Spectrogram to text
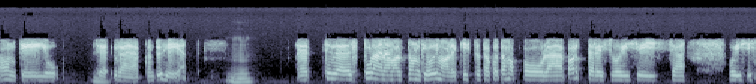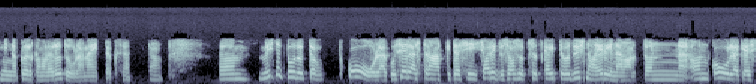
ongi ju see ülejääk on tühi, et mm -hmm. et sellest tulenevalt ongi võimalik istuda ka tahapoole parteris või siis, või siis minna kõrgemale rõdule näiteks, et ähm, mis nüüd puudutab koole, kui sellest rääkida, siis haridusasutused käituvad üsna erinevalt, on, on koole, kes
